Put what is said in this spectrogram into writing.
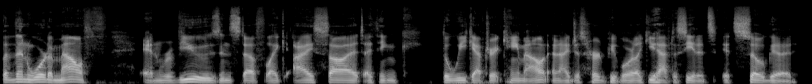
But then word of mouth and reviews and stuff, like I saw it. I think the week after it came out, and I just heard people were like, "You have to see it. It's it's so good,"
